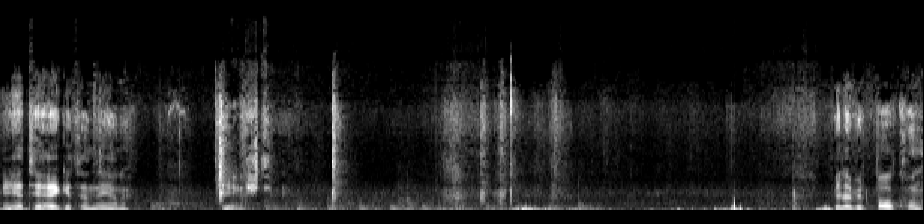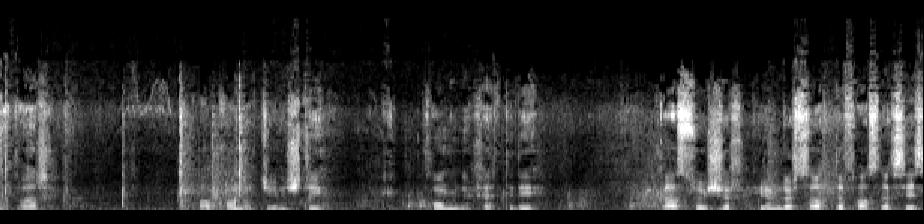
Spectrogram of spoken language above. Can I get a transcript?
Həyəti həqiqətən də yəni genişdir. Belə bir balkon var. Balkon da genişdir. Kombinin xəttidir. Qaz, su, işıq 24 saatdır fasiləsiz.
